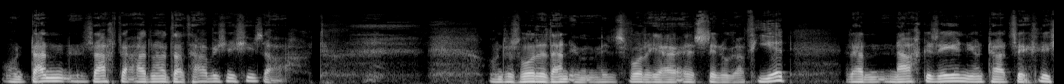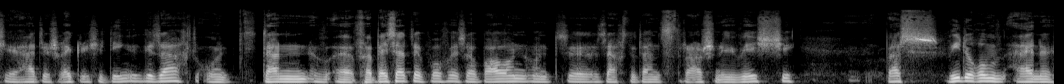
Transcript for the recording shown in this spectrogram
Und dann sagte Adler, das habe ich nicht gesagt. Und es wurde dann, im, es wurde ja stenografiert dann nachgesehen und tatsächlich, er hatte schreckliche Dinge gesagt und dann äh, verbesserte Professor Braun und äh, sagte dann Straschne Weschi, was wiederum eine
